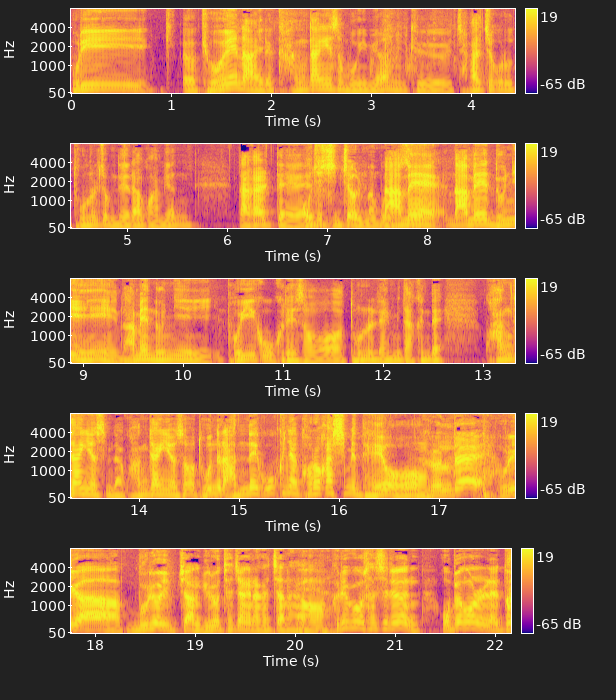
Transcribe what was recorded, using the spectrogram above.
우리 어, 교회나 이렇게 강당에서 모이면 그 자발적으로 돈을 좀 내라고 하면 나갈 때 어제 진짜 얼마 모였어요? 남의 남의 눈이 남의 눈이 보이고 그래서 돈을 냅니다. 근데 광장이었습니다. 광장이어서 돈을 안 내고 그냥 걸어가시면 돼요. 그런데 우리가 무료 입장, 유료 퇴장이라고 했잖아요. 그리고 사실은 500원을 내도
